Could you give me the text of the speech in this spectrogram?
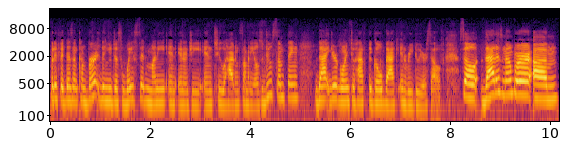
but if it doesn't convert, then you just wasted money and energy into having somebody else do something that you're going to have to go back and redo yourself. So that is number um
